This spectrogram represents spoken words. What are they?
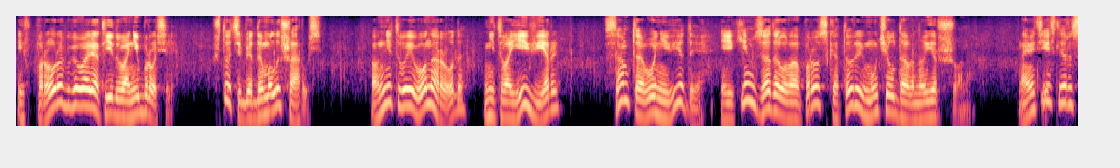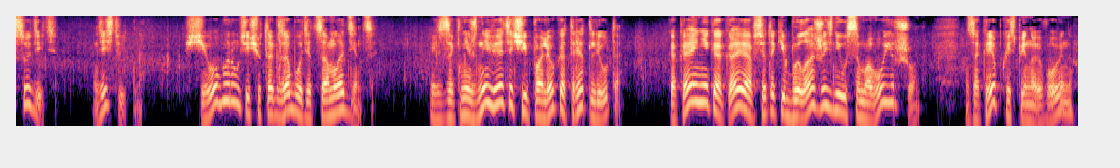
И в прорубь, говорят, едва не бросили. Что тебе до малыша, Русь? Он не твоего народа, не твоей веры. Сам того не ведая, Яким задал вопрос, который мучил давно Ершона. А ведь если рассудить, действительно, с чего бы Русичу так заботиться о младенце? Из-за княжны Вятичей полег отряд люто. Какая-никакая, а все-таки была жизнь и у самого Ершона. За крепкой спиной воинов,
